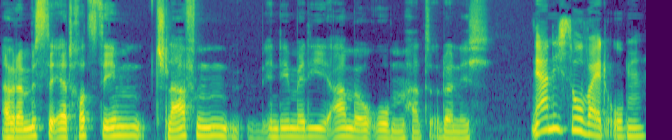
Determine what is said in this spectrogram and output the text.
aber dann müsste er trotzdem schlafen, indem er die Arme oben hat, oder nicht? Ja, nicht so weit oben.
